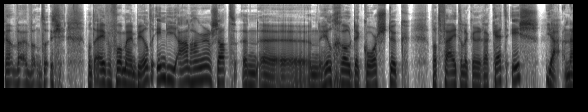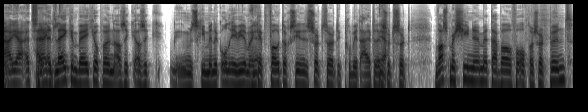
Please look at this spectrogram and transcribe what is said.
Ja, want, want even voor mijn beeld, in die aanhanger zat een, uh, een heel groot decorstuk, wat feitelijk een raket is. Ja, nou ja, het, zijn... het leek een beetje op een, als ik, als ik misschien ben ik oneerbiedig, maar ik heb foto gezien, een soort, soort ik probeer het uit te leggen, een soort, soort wasmachine met daarbovenop een soort punt.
